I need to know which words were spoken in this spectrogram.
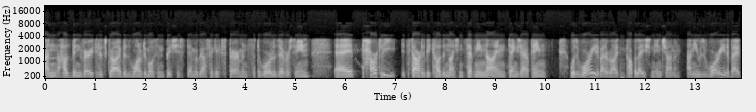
and has been variously described as one of the most ambitious demographic experiments that the world has ever seen. Uh, partly it started because in 1979, Deng Xiaoping was worried about a rising population in China, and he was worried about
